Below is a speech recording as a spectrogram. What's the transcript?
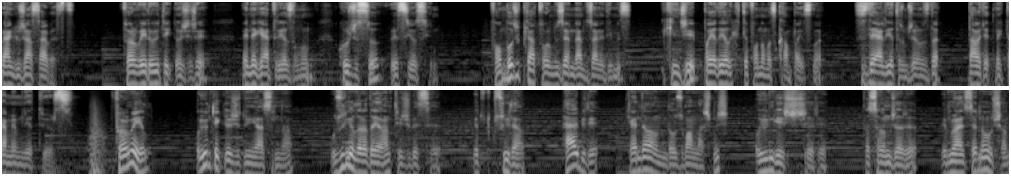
ben Gülcan Serbest. Firmware Oyun Teknolojileri ve Negenter yazılımın kurucusu ve CEO'suyum. Fonbolcu platformu üzerinden düzenlediğimiz ikinci paya dayalı kitle fonlaması kampanyasını siz değerli yatırımcılarımızı da davet etmekten memnuniyet duyuyoruz. Firmware, oyun teknoloji dünyasında uzun yıllara dayanan tecrübesi ve tutkusuyla her biri kendi alanında uzmanlaşmış oyun geliştiricileri, tasarımcıları ve mühendislerine oluşan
